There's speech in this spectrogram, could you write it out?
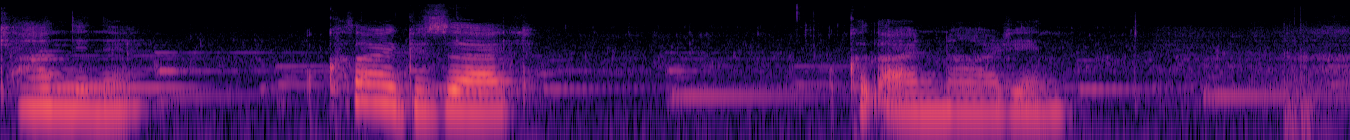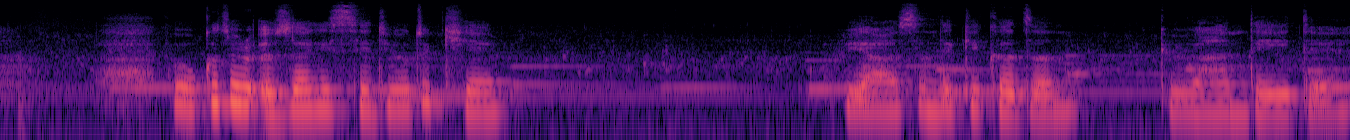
kendini o kadar güzel, o kadar narin ve o kadar özel hissediyordu ki rüyasındaki kadın güvendeydi,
